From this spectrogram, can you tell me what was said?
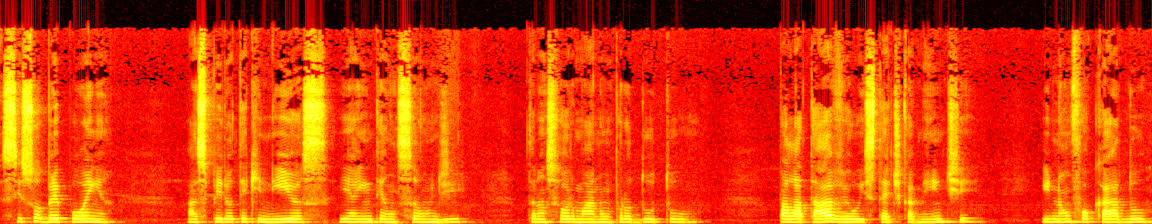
se sobreponha às pirotecnias e à intenção de transformar num produto palatável esteticamente e não focado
